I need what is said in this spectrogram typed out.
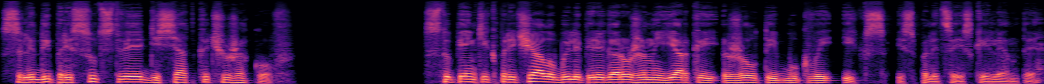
следы присутствия десятка чужаков. Ступеньки к причалу были перегорожены яркой желтой буквой X из полицейской ленты.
